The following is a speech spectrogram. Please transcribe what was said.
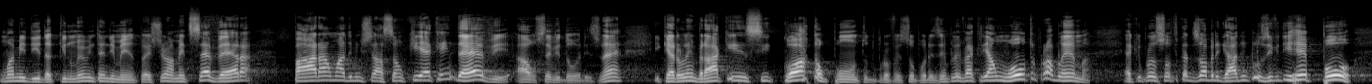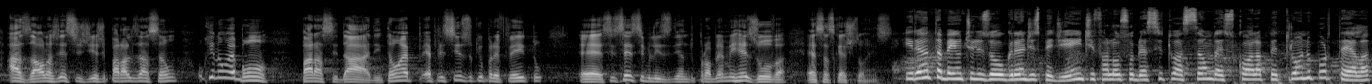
Uma medida que, no meu entendimento, é extremamente severa, para uma administração que é quem deve aos servidores. Né? E quero lembrar que, se corta o ponto do professor, por exemplo, ele vai criar um outro problema. É que o professor fica desobrigado, inclusive, de repor as aulas desses dias de paralisação, o que não é bom para a cidade. Então, é, é preciso que o prefeito é, se sensibilize diante do problema e resolva essas questões. Irã também utilizou o grande expediente e falou sobre a situação da escola Petrônio Portela,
